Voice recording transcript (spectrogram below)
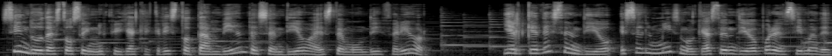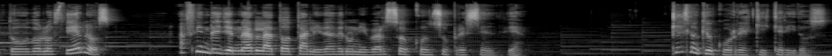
Sin duda esto significa que Cristo también descendió a este mundo inferior. Y el que descendió es el mismo que ascendió por encima de todos los cielos a fin de llenar la totalidad del universo con su presencia. ¿Qué es lo que ocurre aquí, queridos?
